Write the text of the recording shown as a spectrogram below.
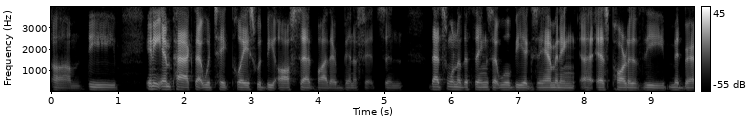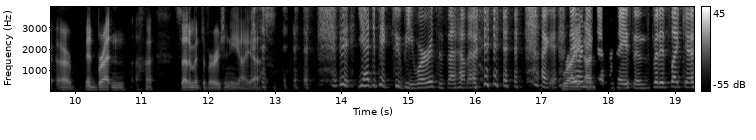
um, the any impact that would take place would be offset by their benefits, and that's one of the things that we'll be examining uh, as part of the Mid Mid Breton uh, sediment diversion EIS. you had to pick two B words. Is that how that? okay. Right. They are named after basins, but it's like a,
